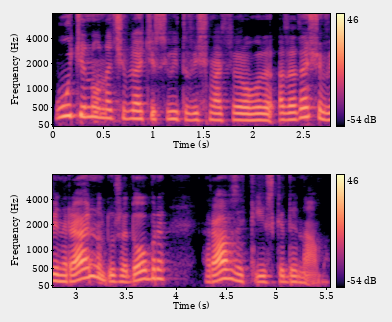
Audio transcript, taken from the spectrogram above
Путіну на чемпіонаті світу 18 року, а за те, що він реально дуже добре грав за київське Динамо.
